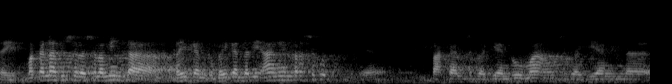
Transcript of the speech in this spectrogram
Baik. Maka Nabi SAW minta kebaikan-kebaikan dari angin tersebut. Ya. Bahkan sebagian rumah, sebagian uh,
